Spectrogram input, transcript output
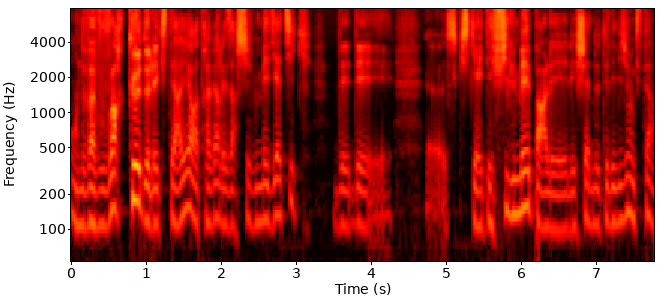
on ne va vous voir que de l'extérieur à travers les archives médiatiques euh, ce qui a été filmé par les, chaînes de télévision, etc.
